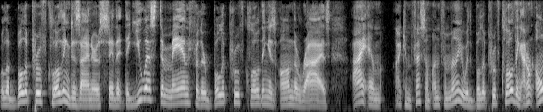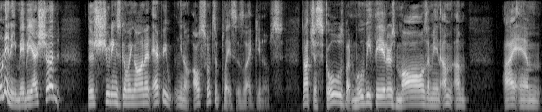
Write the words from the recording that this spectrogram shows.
Well, the bulletproof clothing designers say that the U.S. demand for their bulletproof clothing is on the rise. I am, I confess, I'm unfamiliar with bulletproof clothing. I don't own any. Maybe I should. There's shootings going on at every, you know, all sorts of places, like, you know, not just schools, but movie theaters, malls. I mean, I'm, I'm, I am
